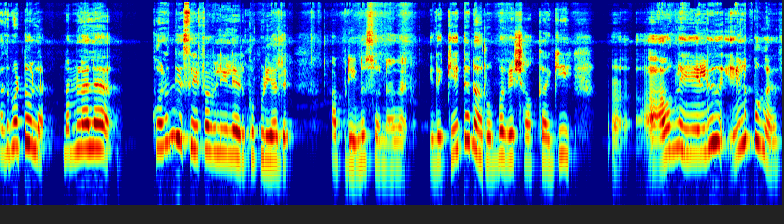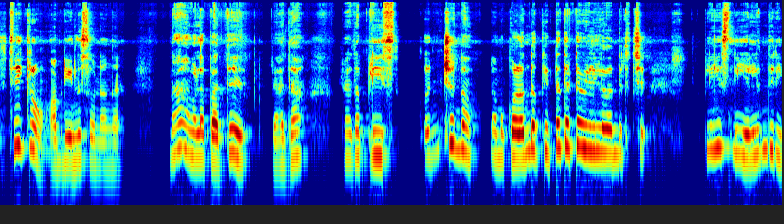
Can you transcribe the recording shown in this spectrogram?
அது மட்டும் இல்லை நம்மளால் குழந்தைய சேஃபாக வெளியில் எடுக்க முடியாது அப்படின்னு சொன்னாங்க. இதை கேட்டு நான் ரொம்பவே ஷாக் ஆகி அவங்கள எழு எழுப்புங்க சீக்கிரம் அப்படின்னு சொன்னாங்க. நான் அவளை பார்த்து ராதா ராதா ப்ளீஸ் கொஞ்சம்தான் நம்ம குழந்த கிட்டத்தட்ட வெளியில் வந்துடுச்சு. ப்ளீஸ் நீ எழுந்திரி.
